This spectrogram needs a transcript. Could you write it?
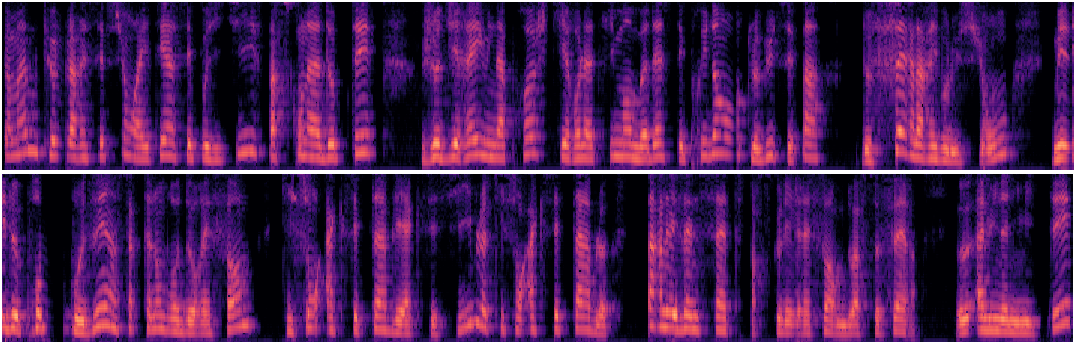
quand même que la réception a été assez positive parce qu'on a adopté, je dirais, une approche qui est relativement modeste et prudente. Le but, c'est pas de faire la révolution, mais de proposer un certain nombre de réformes qui sont acceptables et accessibles, qui sont acceptables par les 27 parce que les réformes doivent se faire euh, à l'unanimité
